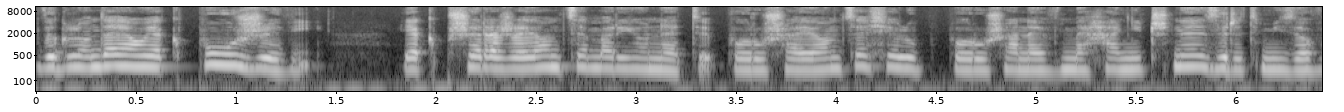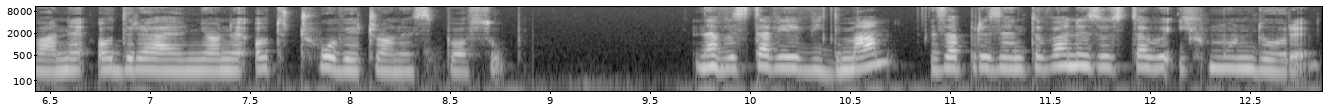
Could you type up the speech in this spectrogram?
Wyglądają jak półżywi, jak przerażające marionety, poruszające się lub poruszane w mechaniczny, zrytmizowany, odrealniony, odczłowieczony sposób. Na wystawie widma zaprezentowane zostały ich mundury,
